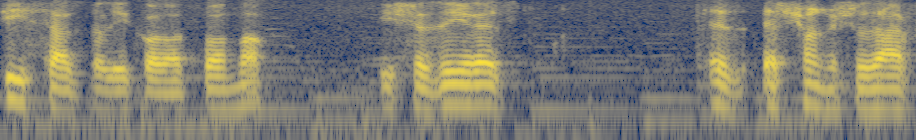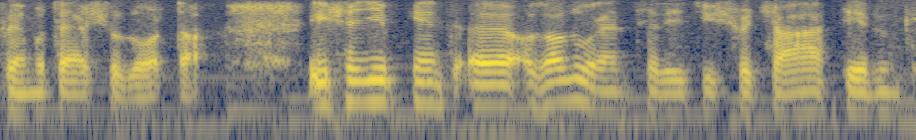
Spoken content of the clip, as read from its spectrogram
10% alatt vannak, és ezért ez ez, ez sajnos az árfolyamot elsodorta. És egyébként az adórendszerét is, hogyha áttérünk,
